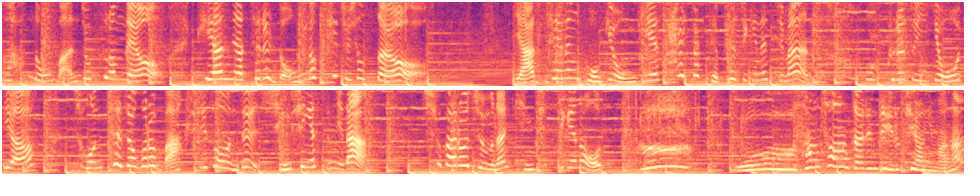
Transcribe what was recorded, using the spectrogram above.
아, 너무 만족스럽네요. 귀한 야채를 넉넉히 주셨어요. 야채는 고기 온기에 살짝 데펴지긴 했지만 어, 그래도 이게 어디야? 전체적으로 막 씻어온 듯 싱싱했습니다. 추가로 주문한 김치찌개는 어, 우와 3,000원짜리인데 이렇게 양이 많아?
